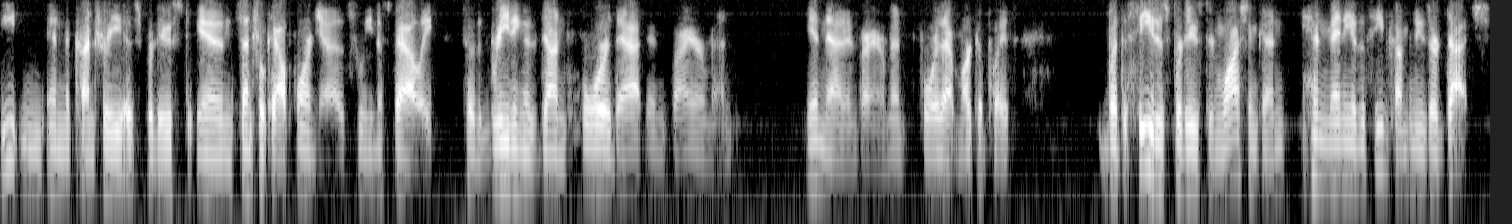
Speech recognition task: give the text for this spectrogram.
eaten in the country is produced in Central California, Salinas Valley, so the breeding is done for that environment, in that environment, for that marketplace. But the seed is produced in Washington, and many of the seed companies are Dutch.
